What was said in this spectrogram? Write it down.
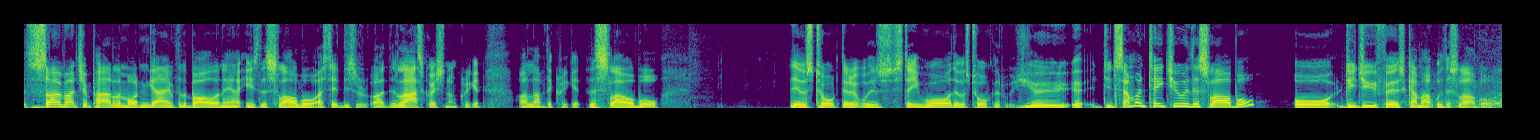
So much a part of the modern game for the bowler now is the slower ball. I said this was uh, the last question on cricket. I love the cricket. The slower ball. There was talk that it was Steve Waugh. There was talk that it was you. Uh, Did someone teach you the slower ball, or did you first come up with the slower ball? He's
